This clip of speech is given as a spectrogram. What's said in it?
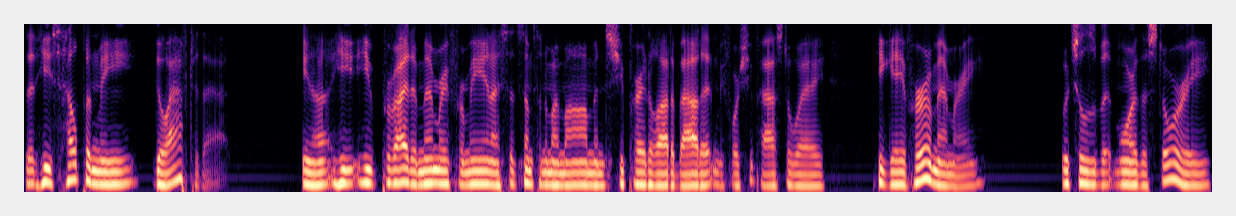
that He's helping me go after that. You know, He He provided a memory for me, and I said something to my mom, and she prayed a lot about it. And before she passed away, He gave her a memory, which is a little bit more of the story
